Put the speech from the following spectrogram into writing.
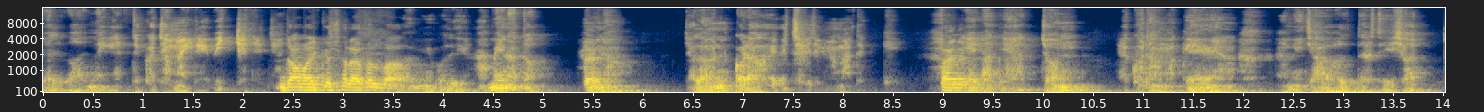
ফেলব এই মায়ের থেকে জামাই রে বিচ্ছেদের জন্য। জামাইকে সরাই ফেলবা? আমি বলি আমি না তো। না। চালান করা হয়েছে আমাদেরকে তাই নাকি? আগে একজন এখন আমাকে আমি যা বলতেছি সত্য।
